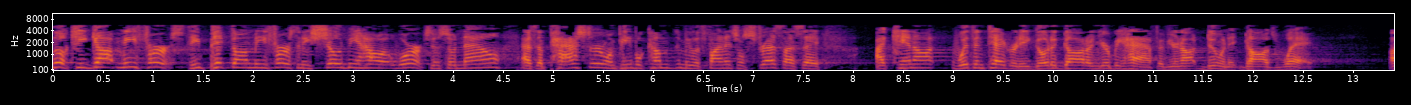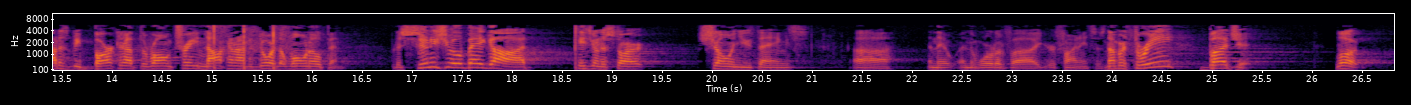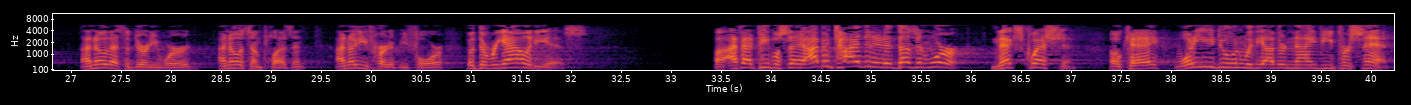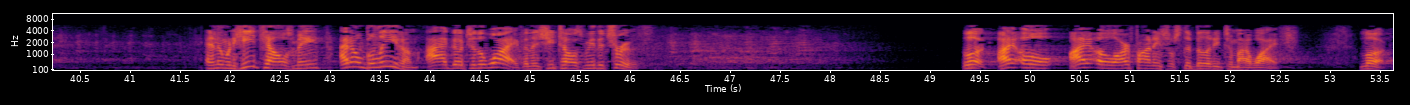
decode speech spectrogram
Look, He got me first. He picked on me first and He showed me how it works. And so now, as a pastor, when people come to me with financial stress, I say, I cannot, with integrity, go to God on your behalf if you're not doing it God's way. I'll just be barking up the wrong tree, knocking on a door that won't open. But as soon as you obey God, He's going to start showing you things uh, in, the, in the world of uh, your finances. Number three, budget. Look, I know that's a dirty word. I know it's unpleasant. I know you've heard it before. But the reality is, uh, I've had people say, I've been tithing and it doesn't work. Next question. Okay, what are you doing with the other 90%? And then when he tells me, I don't believe him. I go to the wife, and then she tells me the truth. Look, I owe, I owe our financial stability to my wife. Look,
